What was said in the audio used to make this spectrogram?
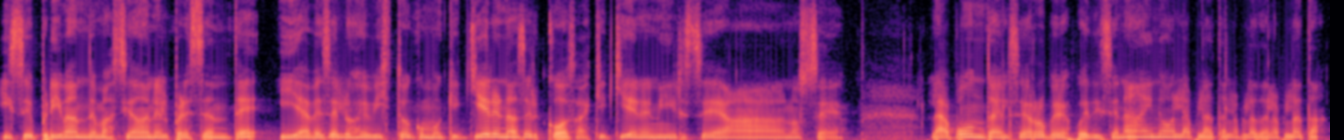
y se privan demasiado en el presente y a veces los he visto como que quieren hacer cosas, que quieren irse a, no sé, la punta del cerro, pero después dicen, ay no, la plata, la plata, la plata.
